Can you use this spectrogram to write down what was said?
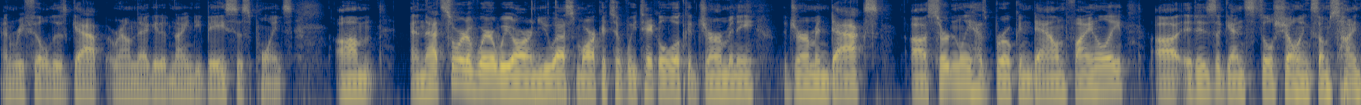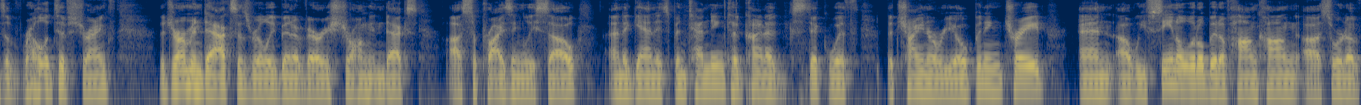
and refill this gap around negative 90 basis points. Um, and that's sort of where we are in U.S. markets. If we take a look at Germany, the German DAX, uh, certainly has broken down finally. Uh, it is again still showing some signs of relative strength. The German DAX has really been a very strong index, uh, surprisingly so. And again, it's been tending to kind of stick with the China reopening trade. And uh, we've seen a little bit of Hong Kong uh, sort of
